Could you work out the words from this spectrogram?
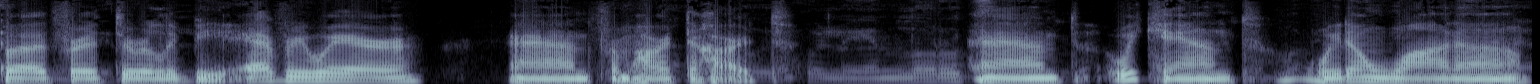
But for it to really be everywhere and from heart to heart. And we can't. We don't want to.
